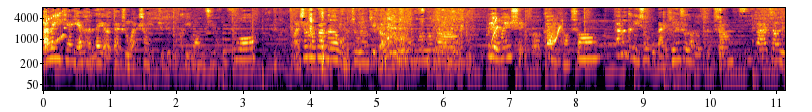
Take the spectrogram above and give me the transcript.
玩了一天也很累了，但是晚上也绝对不可以忘记护肤哦。晚上的话呢，我们就用这个悦薇水和抗糖霜，它们可以修补白天受到的损伤，激发胶原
